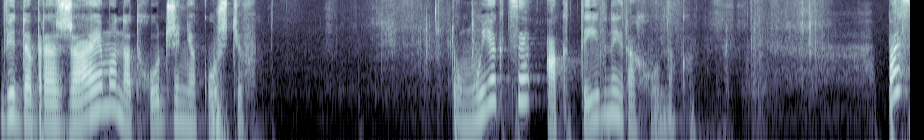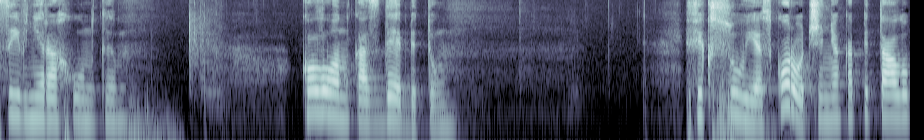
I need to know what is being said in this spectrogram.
відображаємо надходження коштів. Тому як це активний рахунок. Пасивні рахунки. Колонка з дебіту фіксує скорочення капіталу,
